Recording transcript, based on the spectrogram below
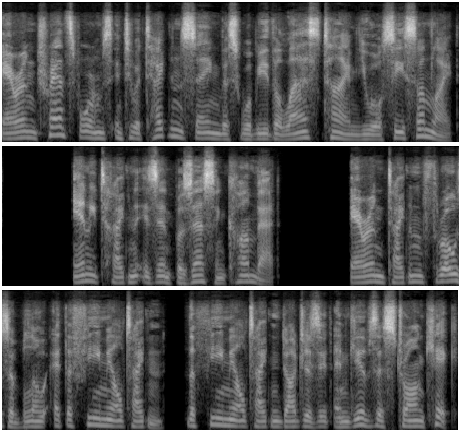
Eren transforms into a Titan saying this will be the last time you will see sunlight. Any Titan is in possessing combat. Eren Titan throws a blow at the female Titan, the female Titan dodges it and gives a strong kick,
